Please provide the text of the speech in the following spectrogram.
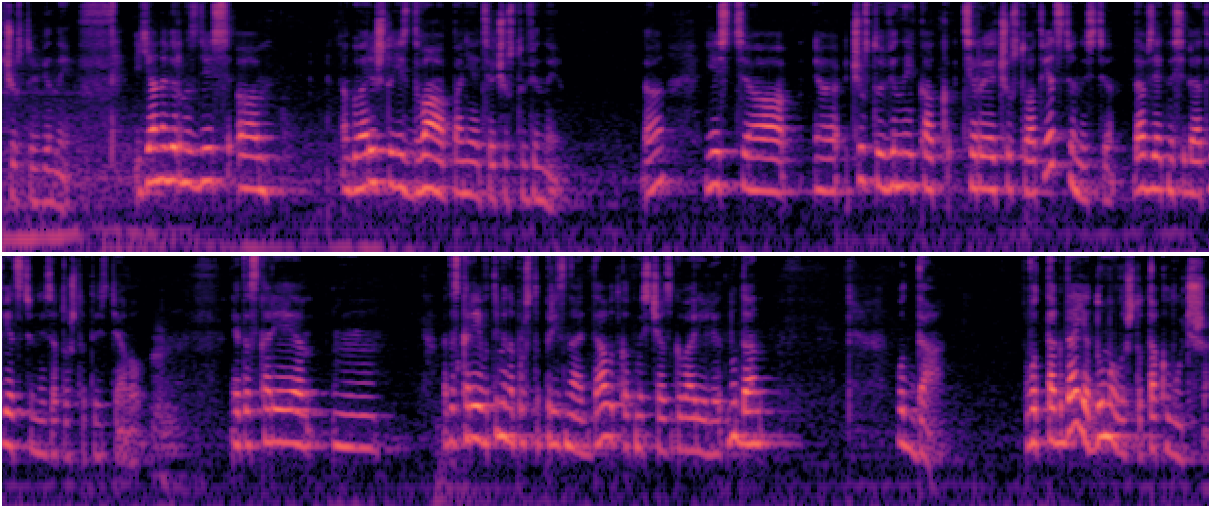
чувстве вины. Я, наверное, здесь э, говорю, что есть два понятия чувства вины. Да? Есть э, э, чувство вины как тире чувство ответственности, да, взять на себя ответственность за то, что ты сделал. Это скорее, м, это скорее вот именно просто признать, да, вот как мы сейчас говорили, ну да, вот да. Вот тогда я думала, что так лучше.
